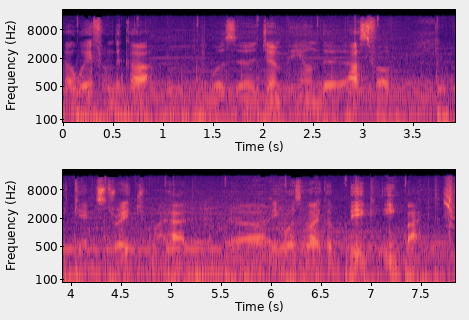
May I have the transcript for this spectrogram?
away from the car. It was uh, jumping on the asphalt. It came straight to my head. Uh, it was like a big impact.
